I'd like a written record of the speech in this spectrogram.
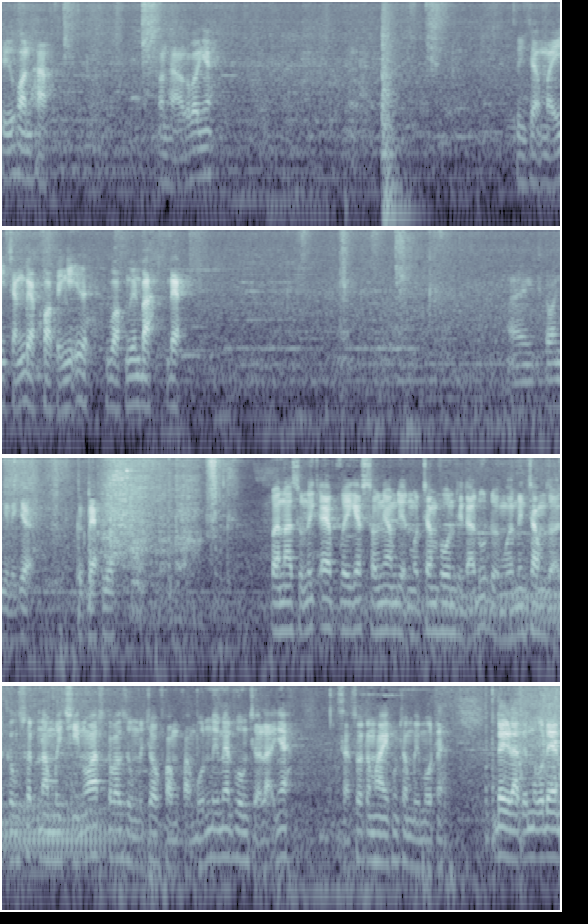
thứ hoàn hảo. Hoàn hảo các bác nhé. Tình trạng máy trắng đẹp khỏi phải nghĩ rồi. Vỏ nguyên bản đẹp. Đấy, các bạn nhìn thấy chưa? Cực đẹp luôn. Panasonic FVGF65 điện 100V thì đã đút đổi nguồn bên trong rồi. Công suất 59W các bác dùng để cho phòng khoảng 40m2 trở lại nhé sản xuất năm 2011 này. Đây là cái model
